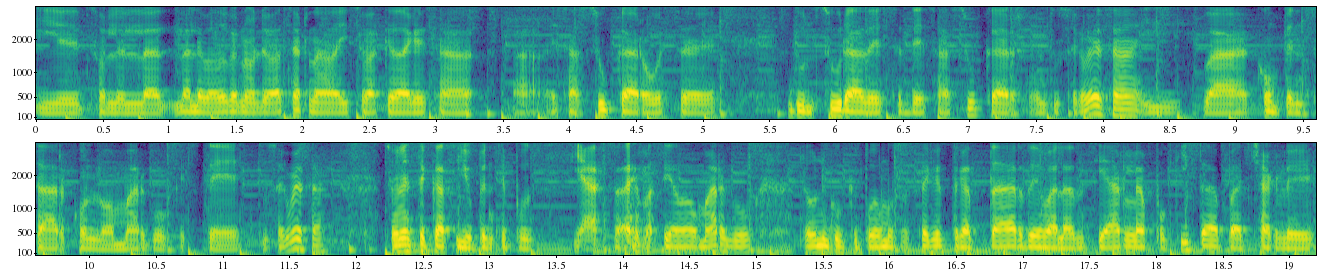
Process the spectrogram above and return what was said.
y la, levadura no le va a hacer nada y se va a quedar esa, esa azúcar o esa dulzura de, de ese azúcar en tu cerveza y va a compensar con lo amargo que esté tu cerveza. en este caso yo pensé pues ya está demasiado amargo, lo único que podemos hacer es tratar de balancearla poquita para echarle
